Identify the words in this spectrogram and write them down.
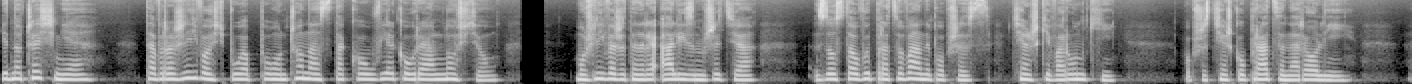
Jednocześnie ta wrażliwość była połączona z taką wielką realnością. Możliwe, że ten realizm życia został wypracowany poprzez ciężkie warunki, poprzez ciężką pracę na roli, e,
